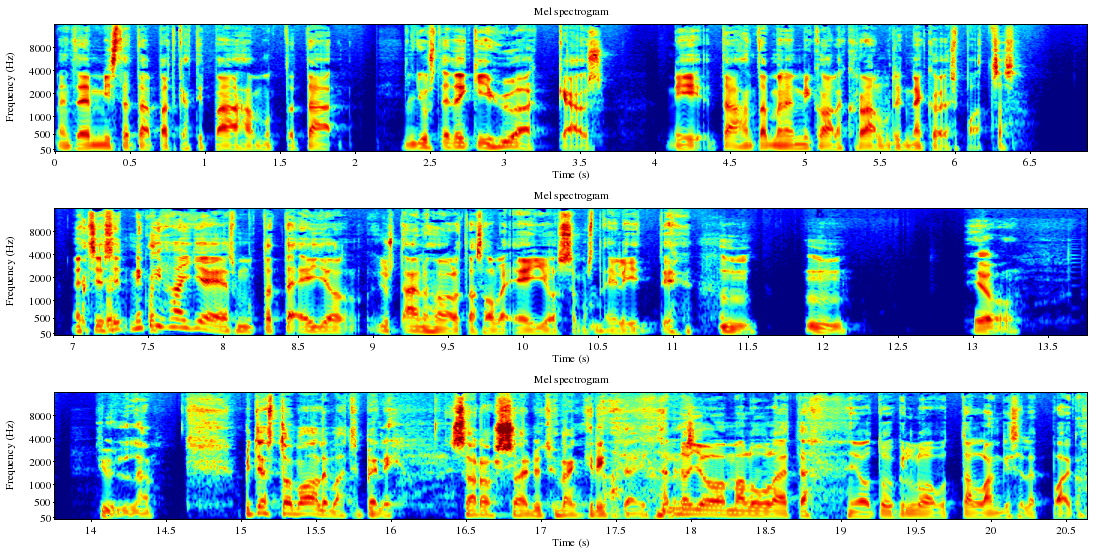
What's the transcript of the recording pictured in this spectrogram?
en tiedä mistä tämä pätkähti päähän, mutta tämä just etenkin hyökkäys, niin tämähän on tämmöinen Mikael Kralundin näköispatsas. Et siis niin kuin ihan jees, mutta että ei ole, just NHL-tasolle ei ole semmoista eliittiä. Mm, mm. Joo. Kyllä. Mitäs tuo maalivahtipeli? Saros sai nyt hyvän kirittää ah, No joo, mä luulen, että joutuu kyllä luovuttaa lankiselle paikan.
